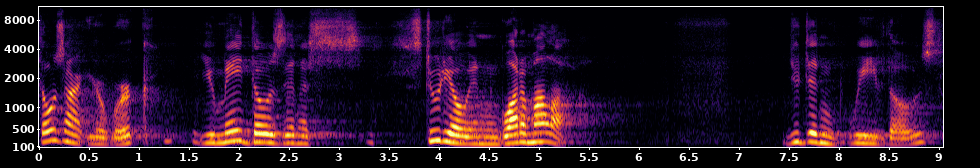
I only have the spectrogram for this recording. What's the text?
those aren't your work. You made those in a studio in Guatemala. You didn't weave those.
